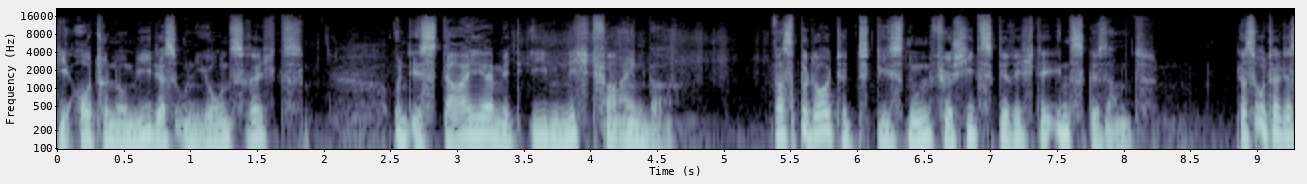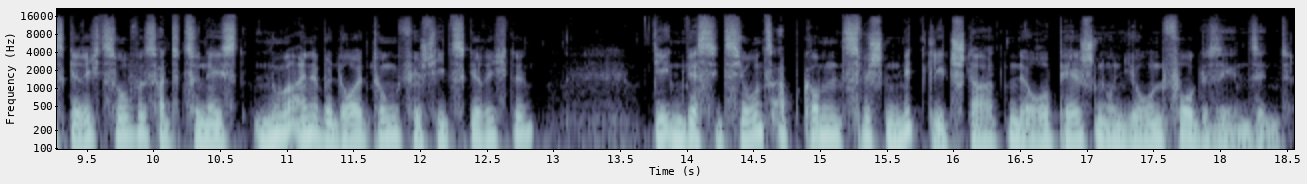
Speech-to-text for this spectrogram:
die Autonomie des Unionsrechts und ist daher mit ihm nicht vereinbar. Was bedeutet dies nun für Schiedsgerichte insgesamt? Das Urteil des Gerichtshofes hat zunächst nur eine Bedeutung für Schiedsgerichte, die Investitionsabkommen zwischen Mitgliedstaaten der Europäischen Union vorgesehen sind.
